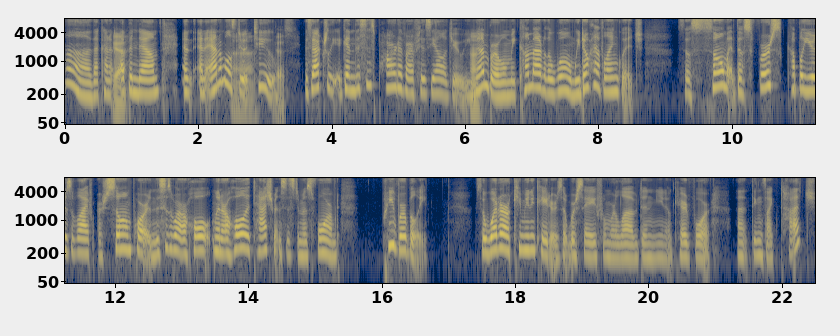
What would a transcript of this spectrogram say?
ah, that kind of Yeah. up and down, and and animals do Ah, it too. yes. It's actually again, this is part of our physiology. Remember, when we come out of the womb, we don't have language. So so those first couple years of life are so important. This is where our whole when our whole attachment system is formed pre-verbally. So what are our communicators that we're safe and we're loved and you know cared for? Uh, things like touch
